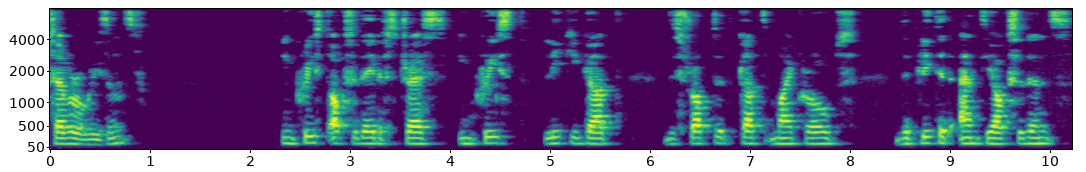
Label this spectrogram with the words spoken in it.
several reasons, increased oxidative stress, increased leaky gut, disrupted gut microbes, depleted antioxidants,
